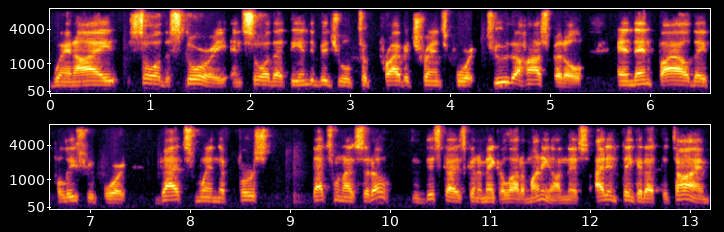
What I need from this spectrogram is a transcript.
when I saw the story and saw that the individual took private transport to the hospital and then filed a police report, that's when the first, that's when I said, oh, this guy's going to make a lot of money on this. I didn't think it at the time,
